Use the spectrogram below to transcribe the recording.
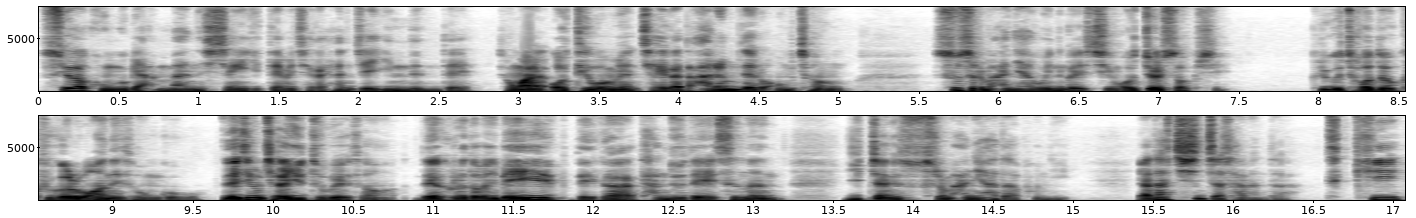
수요와 공급이 안 맞는 시장이기 때문에 제가 현재 있는데 정말 어떻게 보면 제가 나름대로 엄청 수술을 많이 하고 있는 거예요 지금. 어쩔 수 없이. 그리고 저도 그걸 원해서 온 거고. 근데 지금 제가 유튜브에서 내가 그러다 보니 매일 내가 단두대에 쓰는 입장에서 수술을 많이 하다 보니 야 나 진짜 잘한다. 특히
